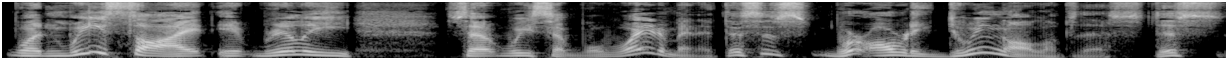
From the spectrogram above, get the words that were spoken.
when we saw it, it really so we said, well, wait a minute. This is, we're already doing all of this. This,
